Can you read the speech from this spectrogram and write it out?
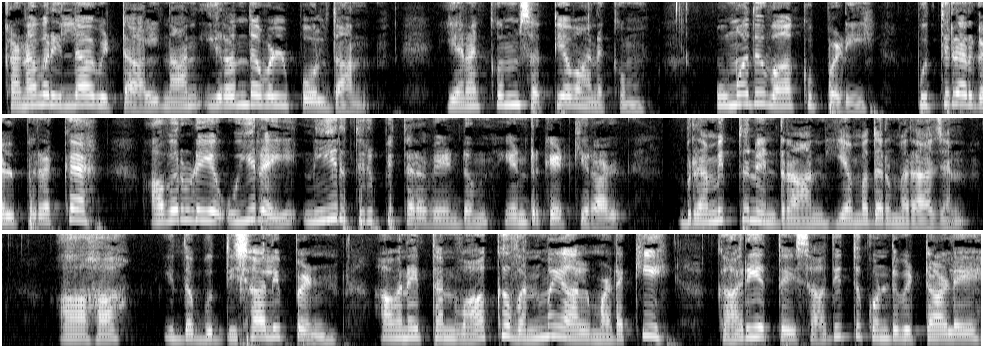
கணவர் இல்லாவிட்டால் நான் இறந்தவள் போல்தான். எனக்கும் சத்தியவானுக்கும் உமது வாக்குப்படி புத்திரர்கள் பிறக்க அவருடைய உயிரை நீர் திருப்பித் தர வேண்டும் என்று கேட்கிறாள். பிரமித்து நின்றான் யமதர்மராஜன். ஆஹா இந்த புத்திசாலி பெண் அவனை தன் வாக்கு வன்மையால் மடக்கி காரியத்தை சாதித்து கொண்டு விட்டாளே.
